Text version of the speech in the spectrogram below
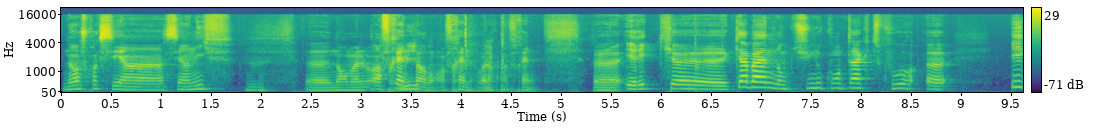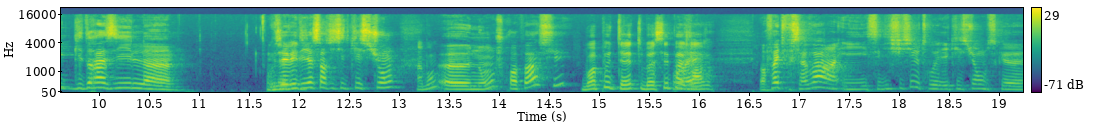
Non, je crois que c'est un, c'est un if. Euh, normalement. Un frêne, Oui. pardon. Un frêne, voilà, un frêne. Eric Cabane, donc tu nous contactes pour Yggdrasil. Vous, Vous avez avez- déjà sorti cette question? Ah bon? Non, je crois pas, si. Bah peut-être, bah c'est pas Ouais. grave. En fait, il faut savoir, hein, c'est difficile de trouver des questions parce que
